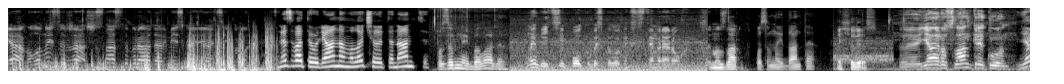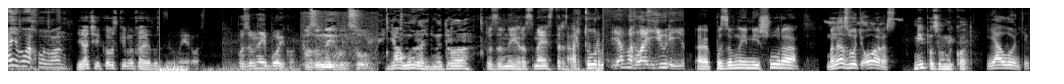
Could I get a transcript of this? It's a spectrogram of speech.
Я головний сержант 16-ї бригади армійської авіації Мене звати Уляна, молодший лейтенант. Позивний балада. Ми бійці полку безпілотних систем РЕРО. Назар. позивний Данте. Ахілес. Я Руслан Крикун. Я Євлахов Іван. Я Чайковський Михайло. Позивний Бойко. Позивний Гуцул. Я Мураль Дмитро. Позивний гросмейстер. Артур. Я Ваглай Юрій. Позивний Мішура. Мене звуть Орест. Мій позивний кот. Я Лунтик.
